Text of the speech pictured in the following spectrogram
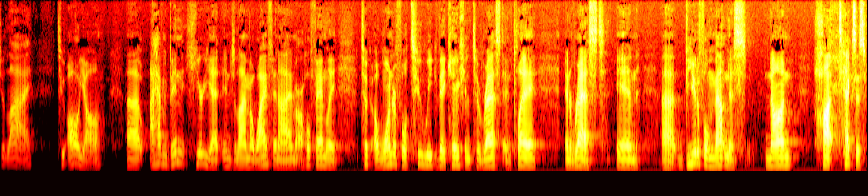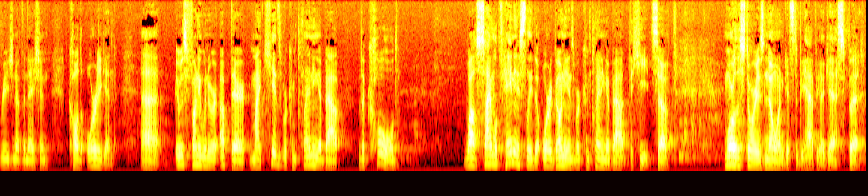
July to all y'all. Uh, I haven't been here yet in July. My wife and I and our whole family took a wonderful two week vacation to rest and play and rest in uh, beautiful mountainous, non hot Texas region of the nation called Oregon. Uh, it was funny when we were up there, my kids were complaining about the cold while simultaneously the Oregonians were complaining about the heat. So, moral of the story is no one gets to be happy, I guess. But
